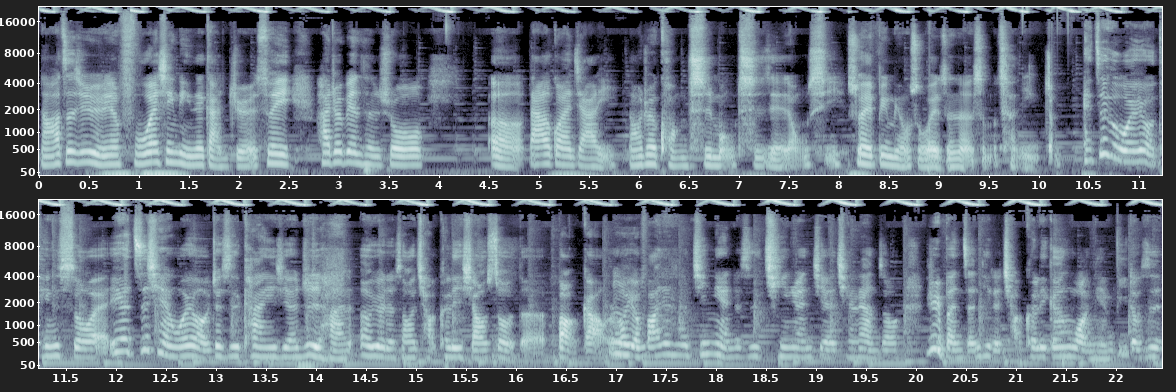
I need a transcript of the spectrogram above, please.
然后这就有点抚慰心灵的感觉，所以它就变成说。呃，大家都关在家里，然后就会狂吃猛吃这些东西，所以并没有所谓真的什么成瘾症。哎、欸，这个我也有听说，哎，因为之前我有就是看一些日韩二月的时候巧克力销售的报告，然后有发现说今年就是情人节前两周，日本整体的巧克力跟往年比都是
